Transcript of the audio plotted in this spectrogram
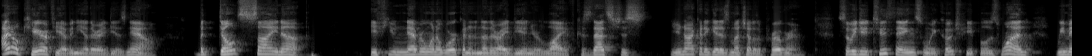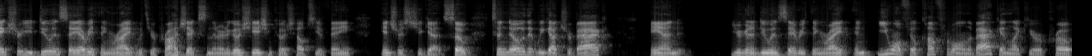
I don't care if you have any other ideas now, but don't sign up if you never want to work on another idea in your life because that's just you're not going to get as much out of the program. So we do two things when we coach people is one, we make sure you do and say everything right with your projects and then our negotiation coach helps you if any interest you get. So to know that we got your back and you're going to do and say everything right and you won't feel comfortable on the back end like you're a pro,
